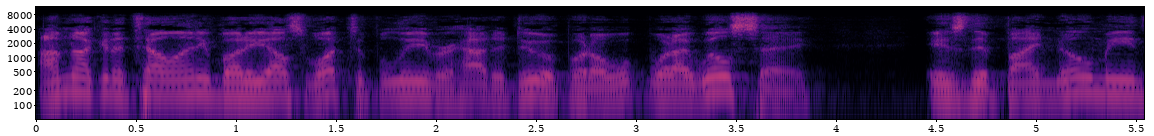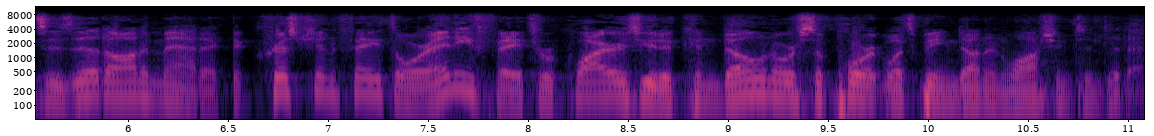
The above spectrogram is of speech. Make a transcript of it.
I'm not going to tell anybody else what to believe or how to do it, but what I will say is that by no means is it automatic that Christian faith or any faith requires you to condone or support what's being done in Washington today.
